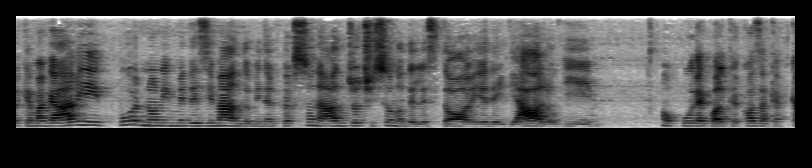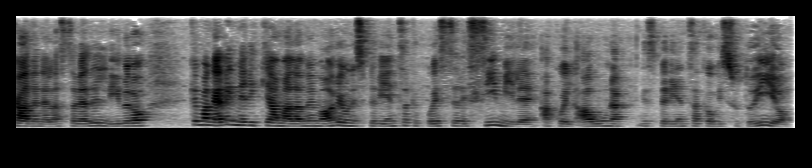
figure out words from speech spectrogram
perché magari pur non immedesimandomi nel personaggio ci sono delle storie, dei dialoghi, oppure qualche cosa che accade nella storia del libro che magari mi richiama alla memoria un'esperienza che può essere simile a, a un'esperienza che ho vissuto io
